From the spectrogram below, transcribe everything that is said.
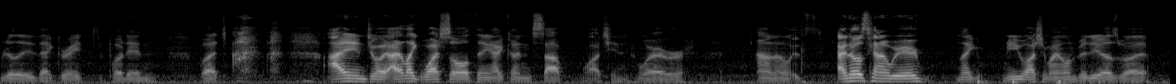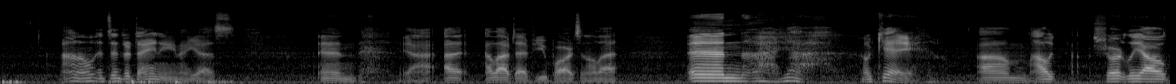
really that great to put in, but I enjoy. I like watch the whole thing. I couldn't stop watching wherever. I don't know. It's I know it's kind of weird, like me watching my own videos, but I don't know. It's entertaining, I guess. And yeah, I I laughed at a few parts and all that. And uh, yeah, okay. Um, I'll shortly I'll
